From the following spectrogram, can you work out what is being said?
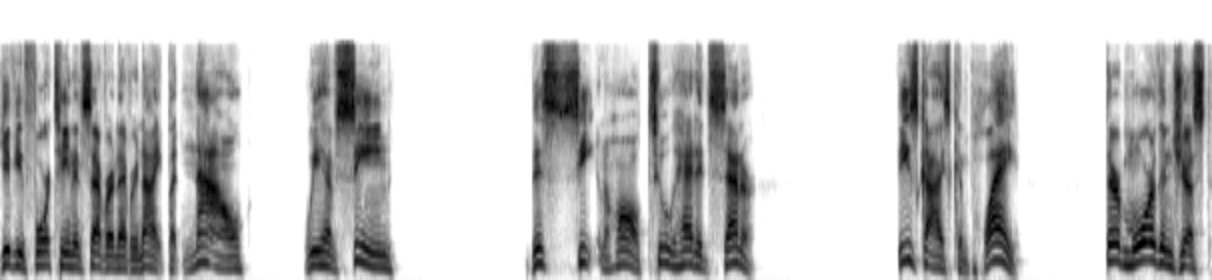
give you 14 and 7 every night, but now we have seen this Seton Hall two headed center. These guys can play. They're more than just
